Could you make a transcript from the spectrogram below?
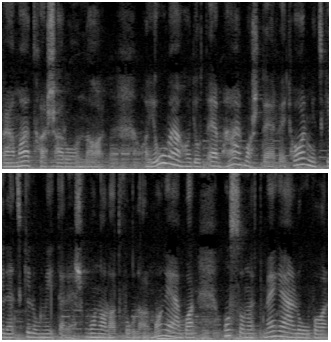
Ramat Hasharonnal. A jóváhagyott M3-as terv egy 39 kilométeres vonalat foglal magában, 25 megállóval,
